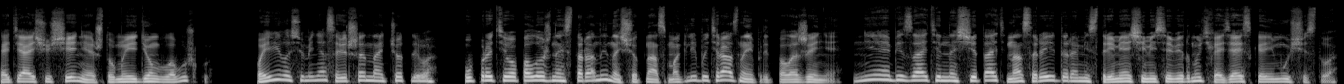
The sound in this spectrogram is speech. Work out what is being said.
Хотя ощущение, что мы идем в ловушку, появилось у меня совершенно отчетливо. У противоположной стороны насчет нас могли быть разные предположения. Не обязательно считать нас рейдерами, стремящимися вернуть хозяйское имущество.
